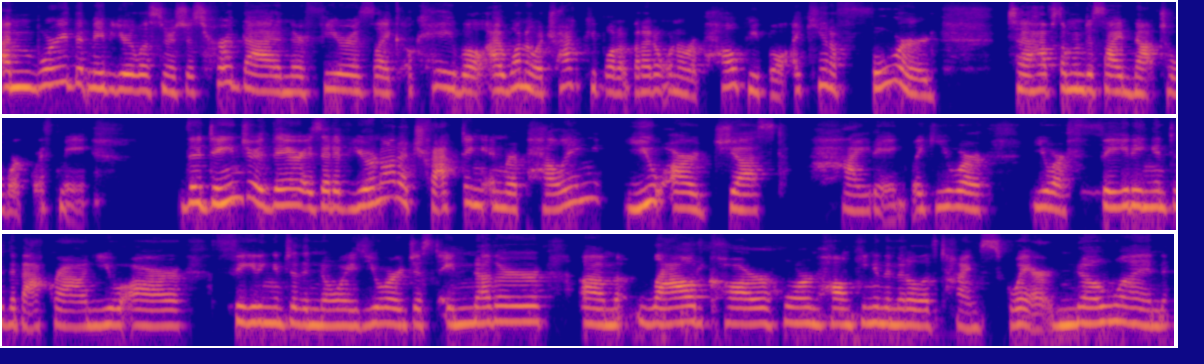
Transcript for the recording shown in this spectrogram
I'm worried that maybe your listeners just heard that and their fear is like, okay, well, I want to attract people, but I don't want to repel people. I can't afford to have someone decide not to work with me. The danger there is that if you're not attracting and repelling, you are just hiding. Like you are you are fading into the background. You are fading into the noise. You are just another um, loud car horn honking in the middle of times square. No one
